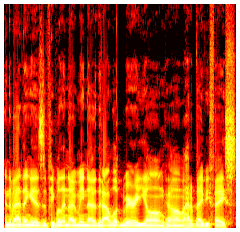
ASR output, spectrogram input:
and the bad thing is, people that know me know that I looked very young. Um, I had a baby face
